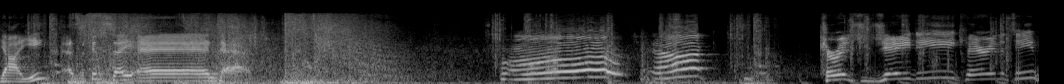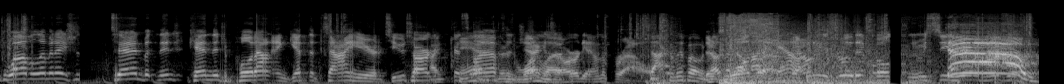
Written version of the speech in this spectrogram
Yeet, as the kids say, and dash. Courage JD carry the team. 12 eliminations, 10. But Ninja can Ninja pull it out and get the tie here. Two targets left, There's and one Jack is already on the prowl. Dr. Lupo There's doesn't know how to count. Counting is really difficult. And we see Down! Ninja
